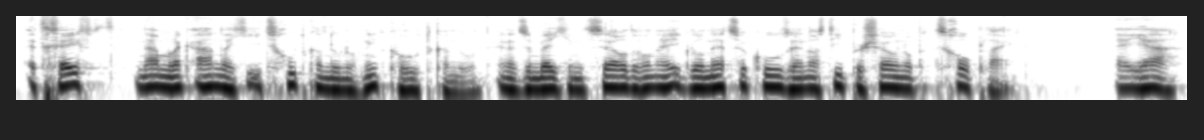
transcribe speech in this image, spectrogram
het geeft namelijk aan dat je iets goed kan doen of niet goed kan doen. En het is een beetje hetzelfde van, hey, ik wil net zo cool zijn als die persoon op het schoolplein. En ja,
